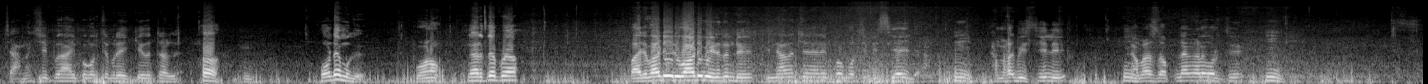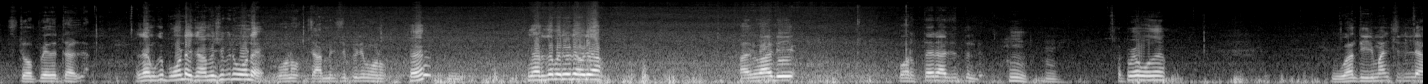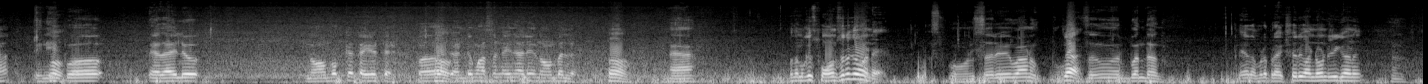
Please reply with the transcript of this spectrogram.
ചാമ്പ്യൻഷിപ്പ് ഞാൻ ഇപ്പോൾ കുറച്ച് ബ്രേക്ക് ചെയ്തിട്ടുള്ളത് ആ. പോണ്ടേ നമുക്ക്? പോണം. നേരത്തെ പോയാ പരിപാടി ഒരുപാട് വരുന്നുണ്ട്. പിന്നെ വെച്ച് കഴിഞ്ഞാൽ ഇപ്പോൾ കുറച്ച് ബിസി ആയില്ല. നമ്മളെ ബിസിയിൽ നമ്മളെ സ്വപ്നങ്ങൾ കുറച്ച് സ്റ്റോപ്പ് ചെയ്തിട്ടല്ല. അല്ല നമുക്ക് പോണ്ടേ? ചാമ്പ്യൻഷിപ്പിന് പോണ്ടേ? പോണോ. ചാമ്പ്യൻഷിപ്പിന് പോണോ. ഏഹ് അടുത്ത പരിപാടി എവിടെയാ? പരിപാടി പുറത്തെ രാജ്യത്തുണ്ട്. എപ്പോഴാ പോകുന്നത്? പോകാൻ തീരുമാനിച്ചിട്ടില്ല. ഇനിയിപ്പോ ഏതായാലും നോമ്പൊക്കെ കഴിയട്ടെ. ഇപ്പൊ രണ്ടു മാസം കഴിഞ്ഞാൽ നോമ്പല്ലേ? നമുക്ക് സ്പോൺസർ ഒക്കെ നമുക്ക് സ്പോൺസറൊക്കെ വേണ്ടേ? സ്പോൺസർ വേണം. നിർബന്ധമാണ്. ഏ നമ്മുടെ പ്രേക്ഷകർ കണ്ടുകൊണ്ടിരിക്കുകയാണ്.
